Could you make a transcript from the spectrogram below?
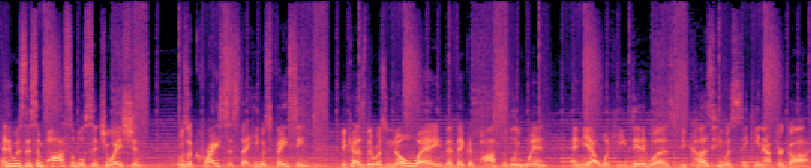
And it was this impossible situation. It was a crisis that he was facing because there was no way that they could possibly win. And yet what he did was because he was seeking after God,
